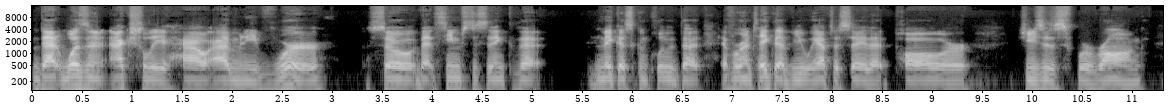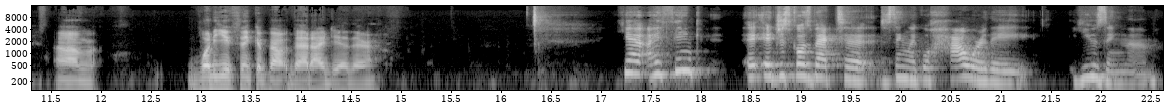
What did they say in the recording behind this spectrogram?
that wasn't actually how Adam and Eve were. So that seems to think that make us conclude that if we're going to take that view, we have to say that Paul or Jesus were wrong. Um, what do you think about that idea there? Yeah, I think it, it just goes back to, to saying like, well, how are they using them?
